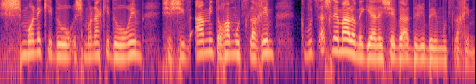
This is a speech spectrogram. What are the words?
שמונה, כדרור, שמונה כדרורים, ששבעה מתוכם מוצלחים, קבוצה שלמה לא מגיעה לשבעה דריבלים מוצלחים.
